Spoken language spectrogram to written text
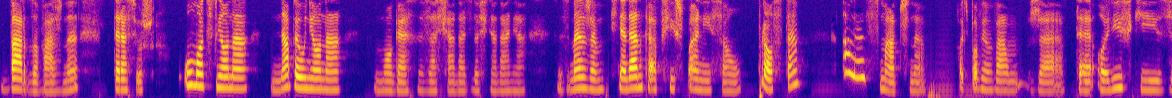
bardzo ważny. Teraz już umocniona, napełniona, mogę zasiadać do śniadania z mężem. Śniadanka w Hiszpanii są proste, ale smaczne. Choć powiem Wam, że te oliwki z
